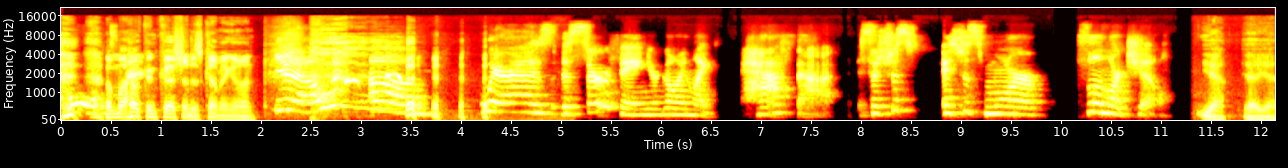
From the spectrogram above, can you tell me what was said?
Like, A mild concussion is coming on. you know? Um, whereas the surfing, you're going like half that. So it's just, it's just more, it's a little more chill. Yeah, yeah, yeah.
